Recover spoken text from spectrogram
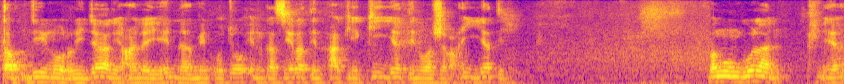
tabdilur rijali alaihinna min ujuin kasiratin akikiyatin wa syar'iyatin pengunggulan ya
